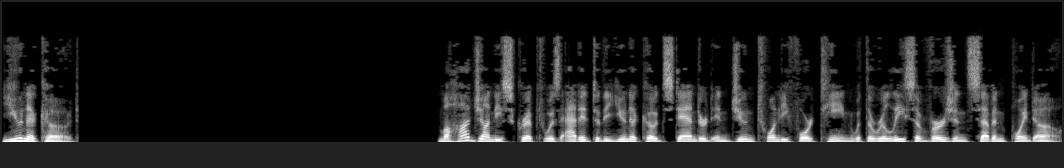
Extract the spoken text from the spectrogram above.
Unicode Mahajani script was added to the Unicode standard in June 2014 with the release of version 7.0.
